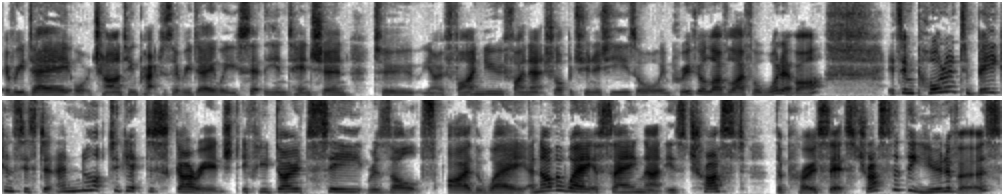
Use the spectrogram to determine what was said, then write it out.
every day or a chanting practice every day where you set the intention to, you know, find new financial opportunities or improve your love life or whatever it's important to be consistent and not to get discouraged if you don't see results either way. Another way of saying that is trust the process, trust that the universe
